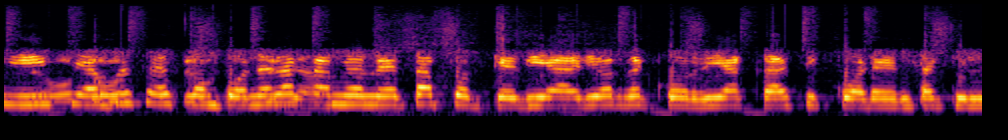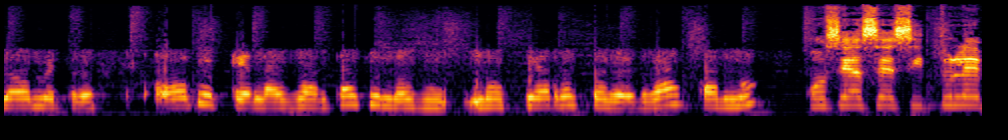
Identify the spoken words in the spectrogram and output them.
Sí, de otros- siempre se de descompone la camioneta porque diario recorría casi 40 kilómetros. Obvio que las llantas y los, los cierres se desgastan, ¿no? O sea, si si tú le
